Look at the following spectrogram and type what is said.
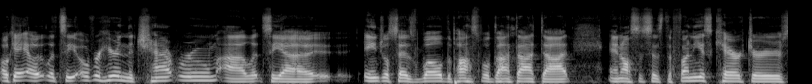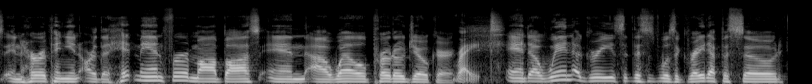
Okay, uh, let's see. Over here in the chat room, uh, let's see. Uh, Angel says, "Well, the possible dot dot dot," and also says the funniest characters, in her opinion, are the hitman for a mob boss and uh, well, Proto Joker. Right. And uh, Win agrees that this was a great episode,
